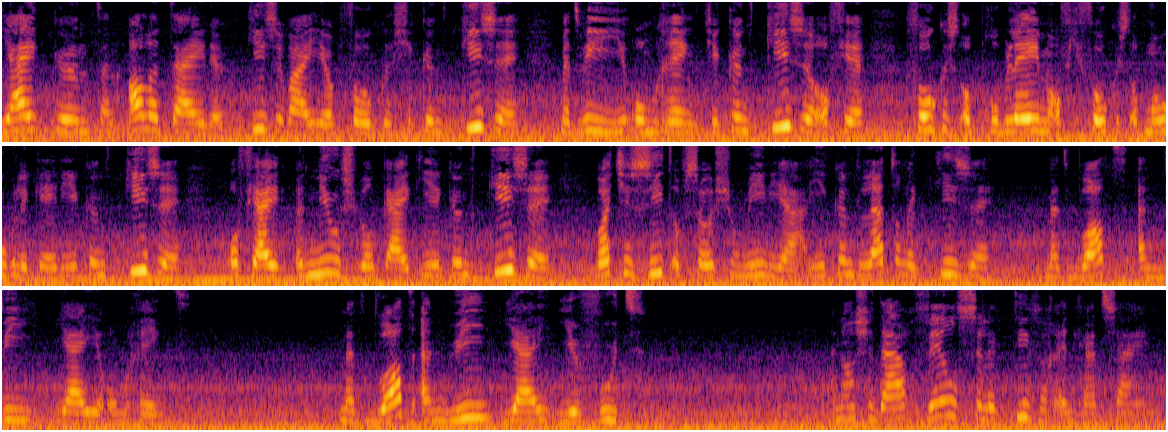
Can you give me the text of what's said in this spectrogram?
Jij kunt ten alle tijden kiezen waar je je op focust. Je kunt kiezen met wie je je omringt. Je kunt kiezen of je focust op problemen of je focust op mogelijkheden. Je kunt kiezen of jij het nieuws wil kijken. Je kunt kiezen wat je ziet op social media. Je kunt letterlijk kiezen met wat en wie jij je omringt. Met wat en wie jij je voedt. En als je daar veel selectiever in gaat zijn.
